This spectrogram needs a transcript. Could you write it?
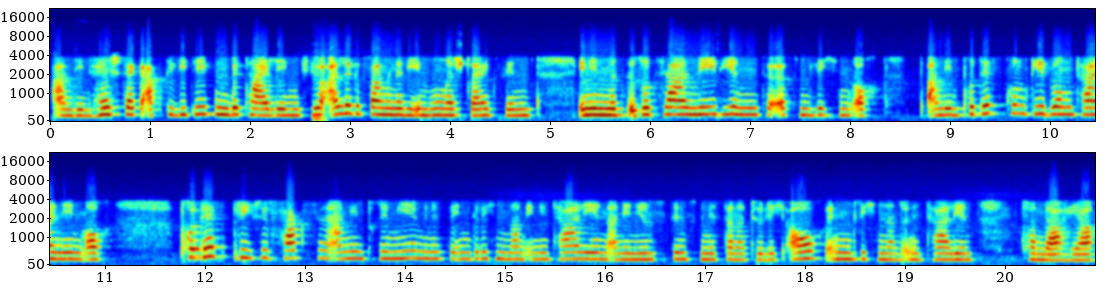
an den Hashtag-Aktivitäten beteiligen für alle Gefangene, die im Hungerstreik sind, in den sozialen Medien veröffentlichen, auch an den Protestkundgebungen teilnehmen, auch Protestbriefe, Faxe an den Premierminister in Griechenland, in Italien, an den Justizminister natürlich auch in Griechenland und Italien. Von daher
